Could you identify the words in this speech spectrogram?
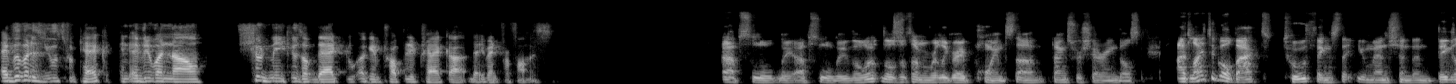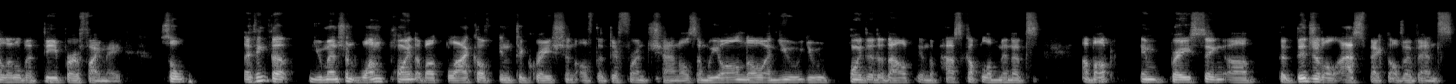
everyone is used to tech, and everyone now should make use of that to again properly track uh, the event performance. Absolutely, absolutely. Those are some really great points. Uh, thanks for sharing those. I'd like to go back to two things that you mentioned and dig a little bit deeper, if I may. So, I think that you mentioned one point about lack of integration of the different channels, and we all know, and you you pointed it out in the past couple of minutes about embracing uh, the digital aspect of events.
